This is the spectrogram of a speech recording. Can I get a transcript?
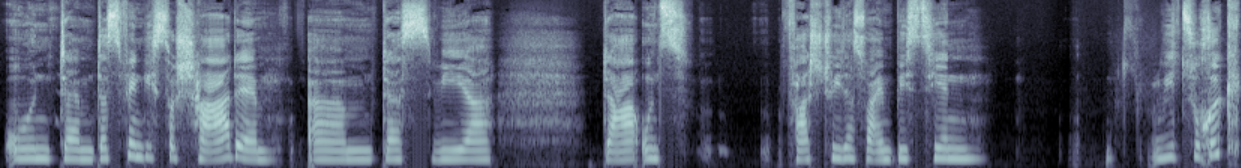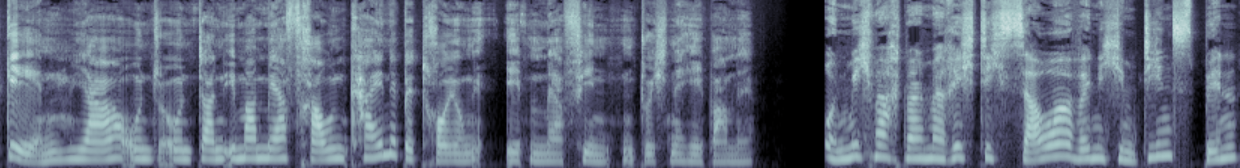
Und ähm, das finde ich so schade, ähm, dass wir da uns fast wieder so ein bisschen wie zurückgehen, ja, und, und dann immer mehr Frauen keine Betreuung eben mehr finden durch eine Hebamme. Und mich macht manchmal richtig sauer, wenn ich im Dienst bin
